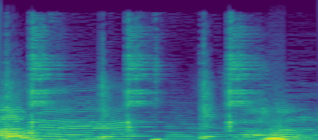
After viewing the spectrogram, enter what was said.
Oh.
